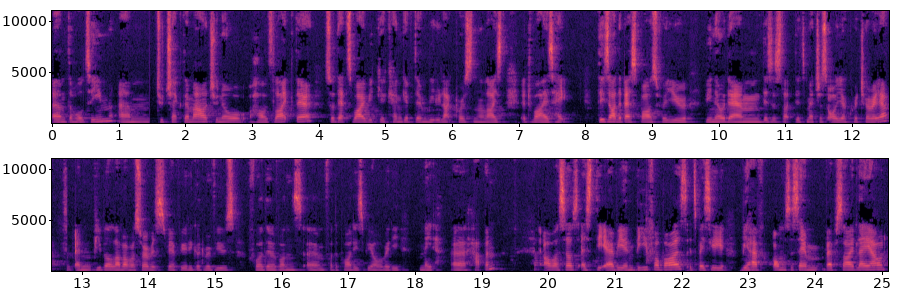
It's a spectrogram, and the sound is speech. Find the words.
um, the whole team um, to check them out to know how it's like there. So that's why we can give them really like personalized advice. Hey these are the best bars for you. We know them. This is like, this matches all your criteria. And people love our service. We have really good reviews for the ones, um, for the parties we already made uh, happen ourselves as the Airbnb for bars. It's basically, we have almost the same website layout.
